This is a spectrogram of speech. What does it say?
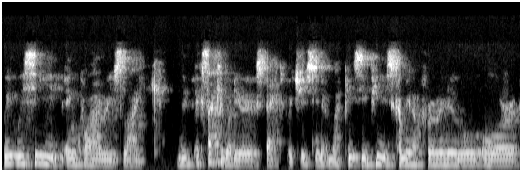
we, we see inquiries like exactly what you would expect, which is you know my PCP is coming up for renewal, or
